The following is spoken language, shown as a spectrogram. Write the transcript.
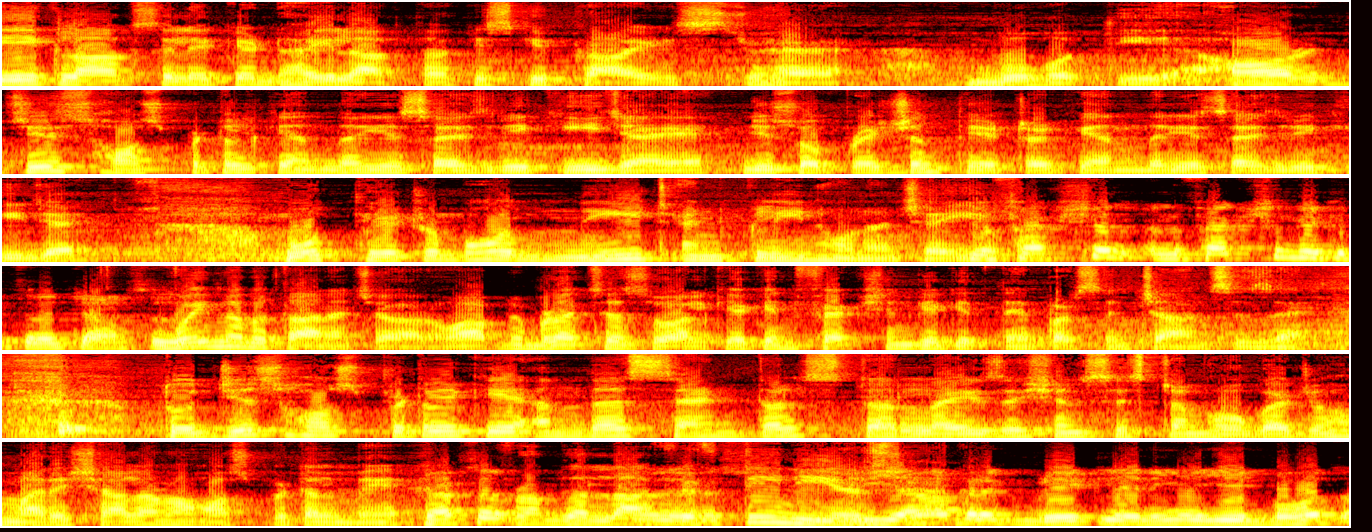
एक लाख से लेकर ढाई लाख तक इसकी प्राइस जो है वो होती है। और जिस हॉस्पिटल के अंदर ये सर्जरी की जाए जिस ऑपरेशन थिएटर के अंदर ये सर्जरी की जाए वो थिएटर बहुत नीट एंड क्लीन होना चाहिए। इन्फेक्शन इन्फेक्शन के कितने चांसेस वही मैं बताना चाह रहा हूँ। आपने बड़ा अच्छा सवाल किया कि इन्फेक्शन के कितने परसेंट चांसेस हैं। तो जिस हॉस्पिटल के अंदर सेंट्रल स्टरलाइजेशन सिस्टम होगा जो हमारे शालामा हॉस्पिटल में from the last fifteen years यहाँ पर एक ब्रेक लेनी है। ये बहुत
